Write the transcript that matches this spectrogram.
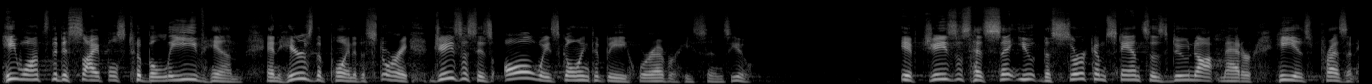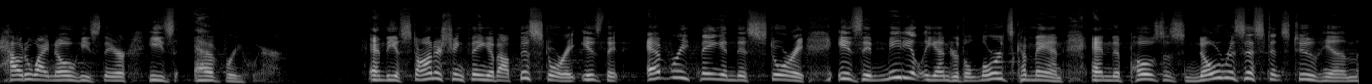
He wants the disciples to believe him. And here's the point of the story Jesus is always going to be wherever he sends you. If Jesus has sent you, the circumstances do not matter. He is present. How do I know He's there? He's everywhere. And the astonishing thing about this story is that everything in this story is immediately under the Lord's command and opposes no resistance to Him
